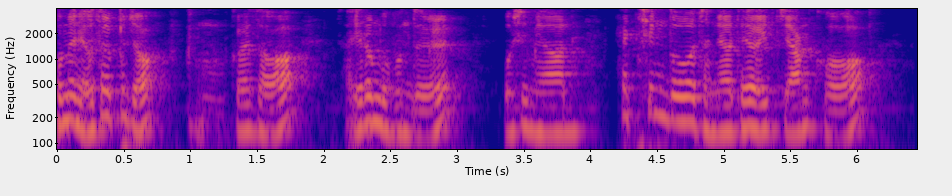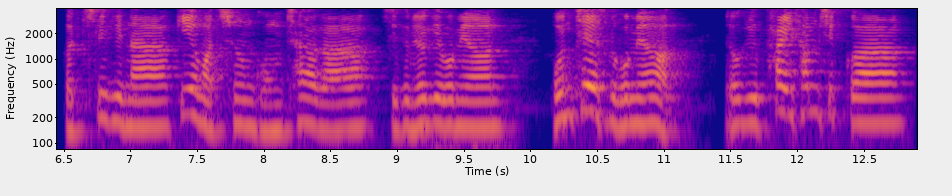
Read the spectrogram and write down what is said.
도면이 어설프죠. 음, 그래서 자, 이런 부분들 보시면 해칭도 전혀 되어 있지 않고 거치기나 끼워 맞춘 공차가 지금 여기 보면 본체에서도 보면 여기 파이 30과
